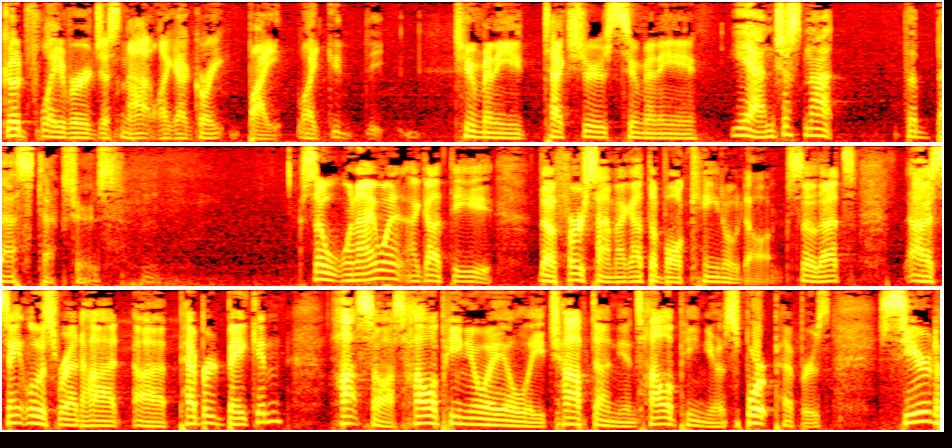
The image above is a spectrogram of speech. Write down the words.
good flavor, just not like a great bite. Like uh, too many textures, too many Yeah, and just not the best textures. So when I went, I got the the first time I got the volcano dog. So that's uh, St. Louis Red Hot, uh, peppered bacon, hot sauce, jalapeno aioli, chopped onions, jalapenos, sport peppers, seared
